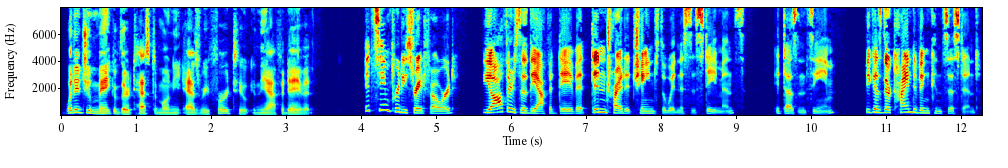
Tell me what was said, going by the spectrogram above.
What did you make of their testimony as referred to in the affidavit? It seemed pretty straightforward. The authors of the affidavit didn't try to change the witnesses' statements. It doesn't seem, because they're kind of inconsistent.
